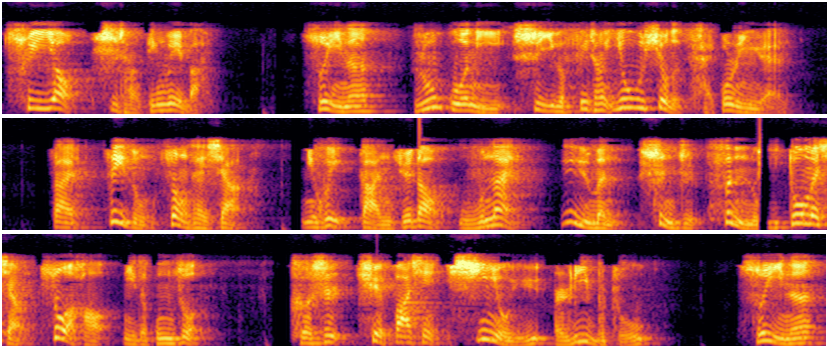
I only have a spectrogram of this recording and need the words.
催要市场定位吧？所以呢？如果你是一个非常优秀的采购人员，在这种状态下，你会感觉到无奈、郁闷，甚至愤怒。你多么想做好你的工作，可是却发现心有余而力不足。所以呢，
